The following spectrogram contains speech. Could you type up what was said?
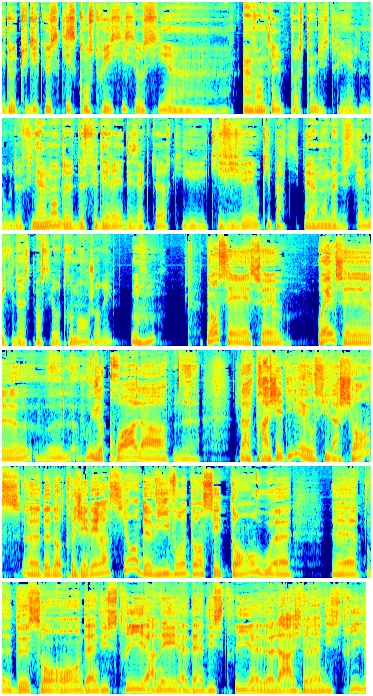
Et donc tu dis que ce qui se construit ici, c'est aussi inventer le post-industriel. Donc finalement de, fédérer des acteurs qui, vivaient ou qui participaient à un monde industriel, mais qui doit se penser autrement aujourd'hui. Mhm. Non, c'est, ouais, c'est, je crois la, la tragédie et aussi la chance euh, de notre génération de vivre dans ces temps où euh, euh, 200 ans d'industrie, années d'industrie, euh, l'âge de l'industrie.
